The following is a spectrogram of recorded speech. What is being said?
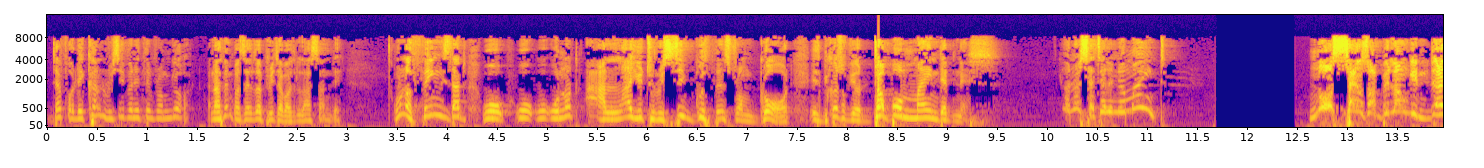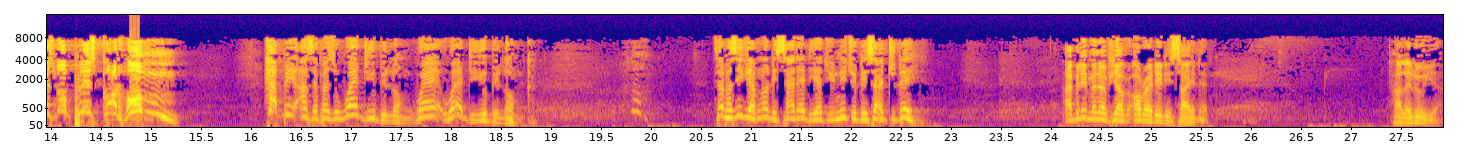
Therefore, they can't receive anything from God. And I think Pastor preached about it last Sunday. One of the things that will, will, will not allow you to receive good things from God is because of your double mindedness. You're not settled in your mind. No sense of belonging. There's no place called home. Help me ask a person, where do you belong? Where, where do you belong? No. Tell person, if you have not decided yet, you need to decide today. I believe many of you have already decided. Hallelujah.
